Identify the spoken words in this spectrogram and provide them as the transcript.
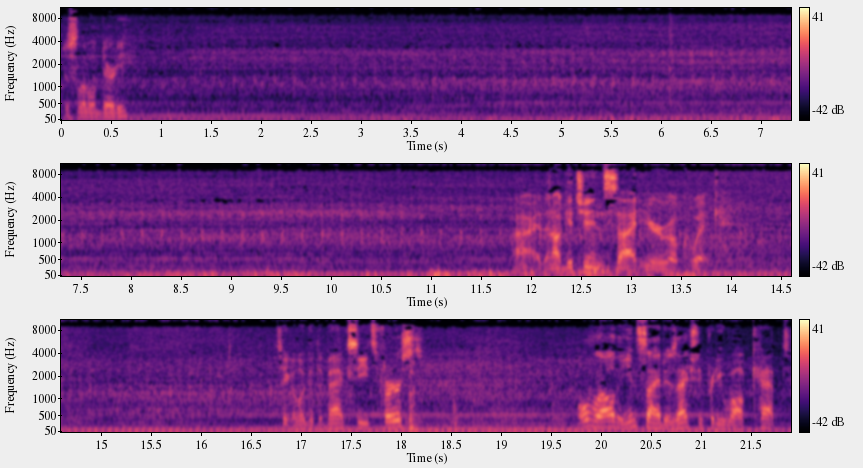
just a little dirty. All right, then I'll get you inside here real quick. Take a look at the back seats first. Overall, the inside is actually pretty well kept.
